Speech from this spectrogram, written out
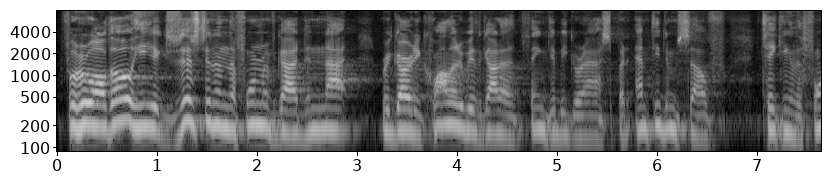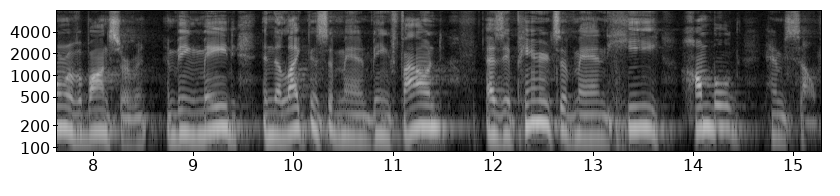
For who, although he existed in the form of God, did not regard equality with God a thing to be grasped, but emptied himself, taking the form of a bondservant, and being made in the likeness of man, being found as the appearance of man, he humbled himself.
